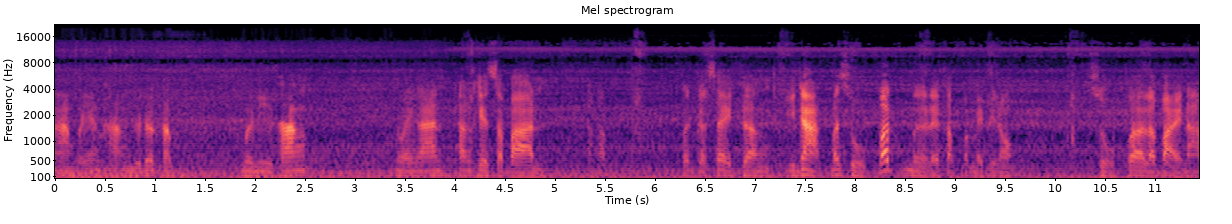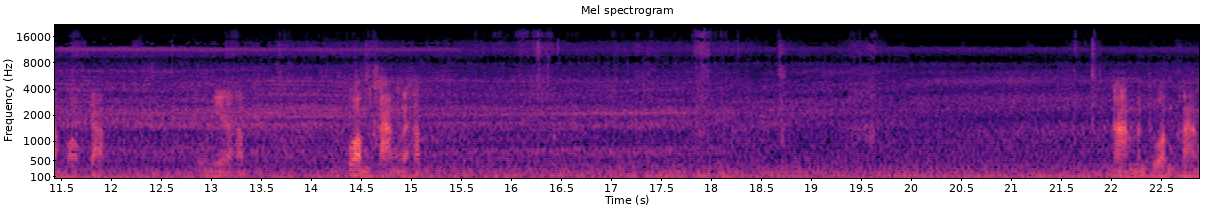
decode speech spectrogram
น้ำก็ยังขังอยู่ด้วยครับเมื่อนี้ทาง หน่วยงานทางเทศบาลนะครับ เพิ่นก็ใส่เครื่องอีนากมาสูบบัดมือเลยครับพ่อแม่พี่น้องสูบเพื่อระบายน้ำออกจาก ตรงนี้นะครับท่วมขังนะครับน้ำมันท่วมขัง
